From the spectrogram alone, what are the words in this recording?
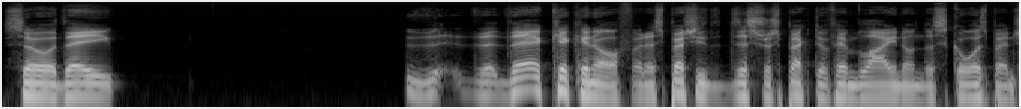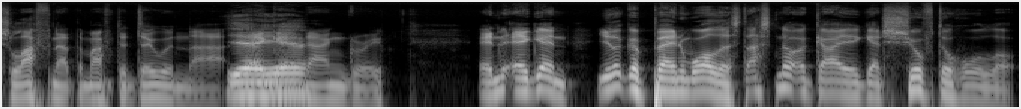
So they." th- th- They're kicking off, and especially the disrespect of him lying on the scores bench, laughing at them after doing that. Yeah, they're yeah. getting angry. And again, you look at Ben Wallace. That's not a guy who gets shoved a whole lot.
